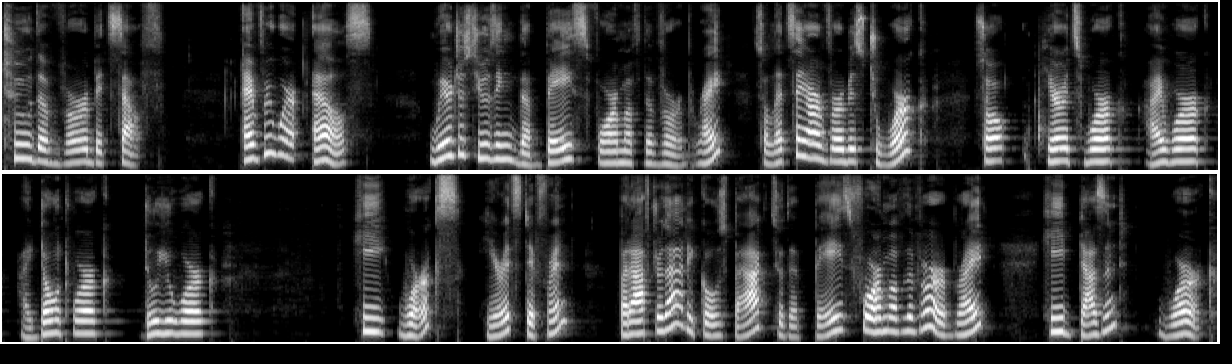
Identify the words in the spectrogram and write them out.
to the verb itself. Everywhere else, we're just using the base form of the verb, right? So let's say our verb is to work. So here it's work, I work, I don't work, do you work? He works. Here it's different. But after that, it goes back to the base form of the verb, right? He doesn't work.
